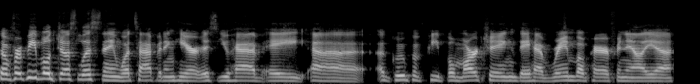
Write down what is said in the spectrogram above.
So for people just listening, what's happening here is you have a uh, a group of people marching. They have rainbow paraphernalia,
